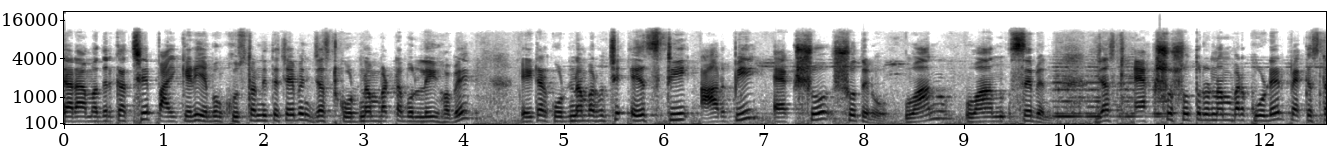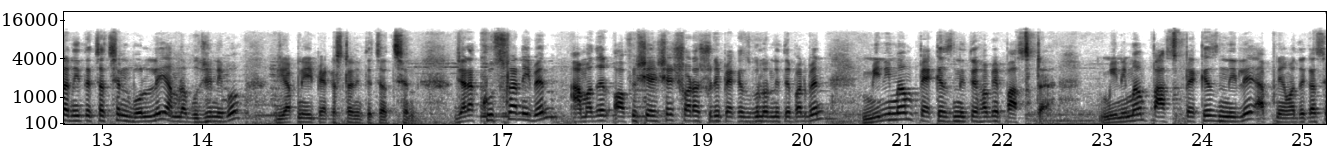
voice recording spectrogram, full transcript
যারা আমাদের কাছে পাইকারি এবং খুচরা নিতে চাইবেন জাস্ট কোড নাম্বারটা বললেই হবে। এইটার কোড নাম্বার হচ্ছে এস টি আরপি একশো সতেরো ওয়ান ওয়ান সেভেন জাস্ট একশো সতেরো নাম্বার কোডের প্যাকেজটা নিতে চাচ্ছেন বললেই আমরা বুঝে নিব যে আপনি এই প্যাকেজটা নিতে চাচ্ছেন। যারা খুচরা নেবেন, আমাদের অফিসে এসে সরাসরি প্যাকেজগুলো নিতে পারবেন। মিনিমাম প্যাকেজ নিতে হবে পাঁচটা। মিনিমাম পাঁচ প্যাকেজ নিলে আপনি আমাদের কাছে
